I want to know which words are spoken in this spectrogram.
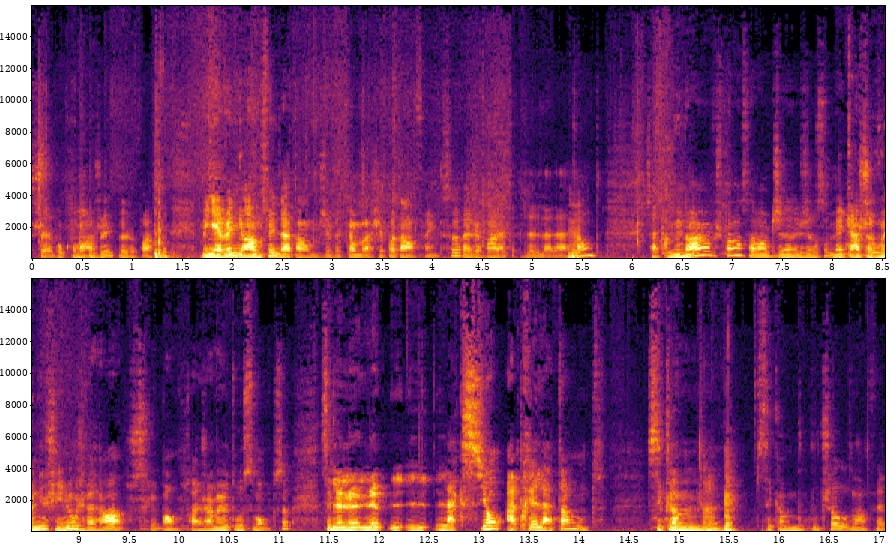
je savais pas quoi manger, puis je vais faire ça. Mais il y avait une grande file d'attente, j'ai fait comme, je sais pas tant faim que ça, fait je vais faire la- la- la- l'attente. Ça a pris une heure, je pense, avant que je, je- Mais quand je suis revenu chez nous, j'ai fait Ah, c'est bon, ça n'a jamais été aussi bon que ça. C'est le- le- le- l'action après l'attente. C'est comme. Hein? C'est comme beaucoup de choses, en fait.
